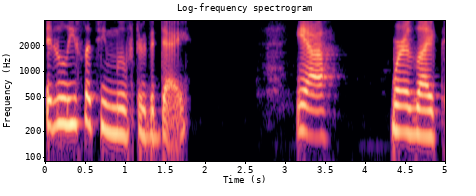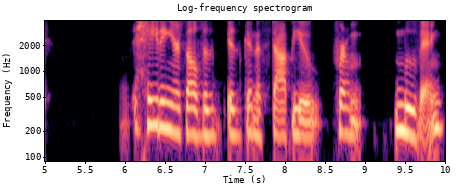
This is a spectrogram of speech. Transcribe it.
it at least lets you move through the day. Yeah. Whereas like hating yourself is is going to stop you from moving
